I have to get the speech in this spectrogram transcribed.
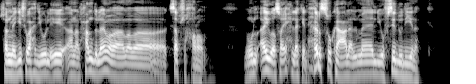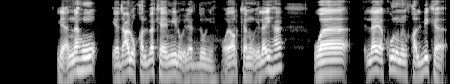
عشان ما يجيش واحد يقول إيه أنا الحمد لله ما ما بكسبش حرام. نقول أيوة صحيح لكن حرصك على المال يفسد دينك. لأنه يجعل قلبك يميل إلى الدنيا ويركن إليها ولا يكون من قلبك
